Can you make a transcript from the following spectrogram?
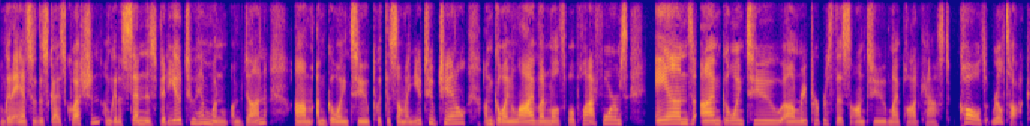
I'm going to answer this guy's question. I'm going to send this video to him when I'm done. Um, I'm going to put this on my YouTube channel. I'm going live on multiple platforms. And I'm going to um, repurpose this onto my podcast called Real Talk.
